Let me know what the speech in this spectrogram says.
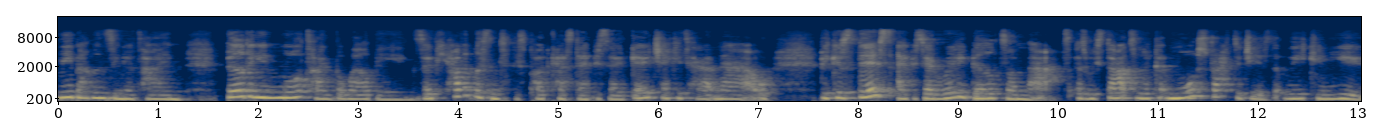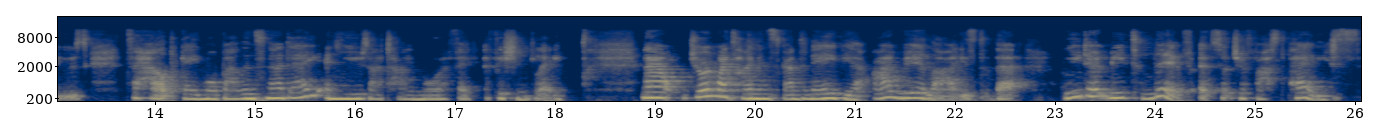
rebalancing your time, building in more time for well-being. So if you haven't listened to this podcast episode, go check it out now because this episode really builds on that as we start to look at more strategies that we can use to help gain more balance in our day and use our time more efficiently. Now, during my time in Scandinavia, I realized that we don't need to live at such a fast pace.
